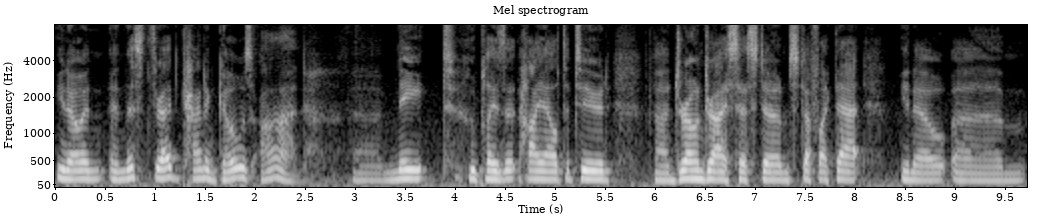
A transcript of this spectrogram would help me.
you know, and, and this thread kind of goes on. Uh, Nate, who plays at high altitude, uh, drone dry systems, stuff like that. You know, um,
